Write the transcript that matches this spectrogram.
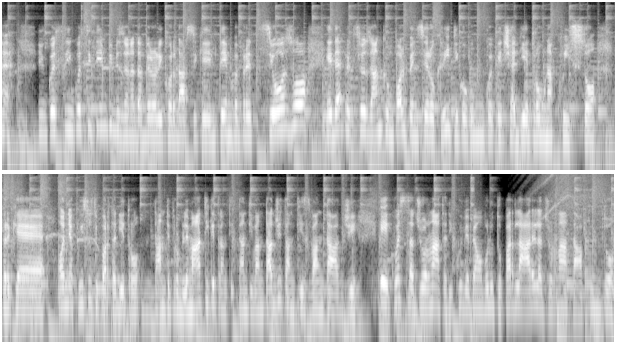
eh, in, questi, in questi tempi bisogna davvero ricordarsi che il tempo è prezioso ed è prezioso anche un po' il pensiero critico comunque che c'è dietro un acquisto, perché ogni acquisto si porta dietro tante problematiche, tanti, tanti vantaggi, tanti svantaggi. E questa giornata di cui vi abbiamo voluto parlare, la giornata appunto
